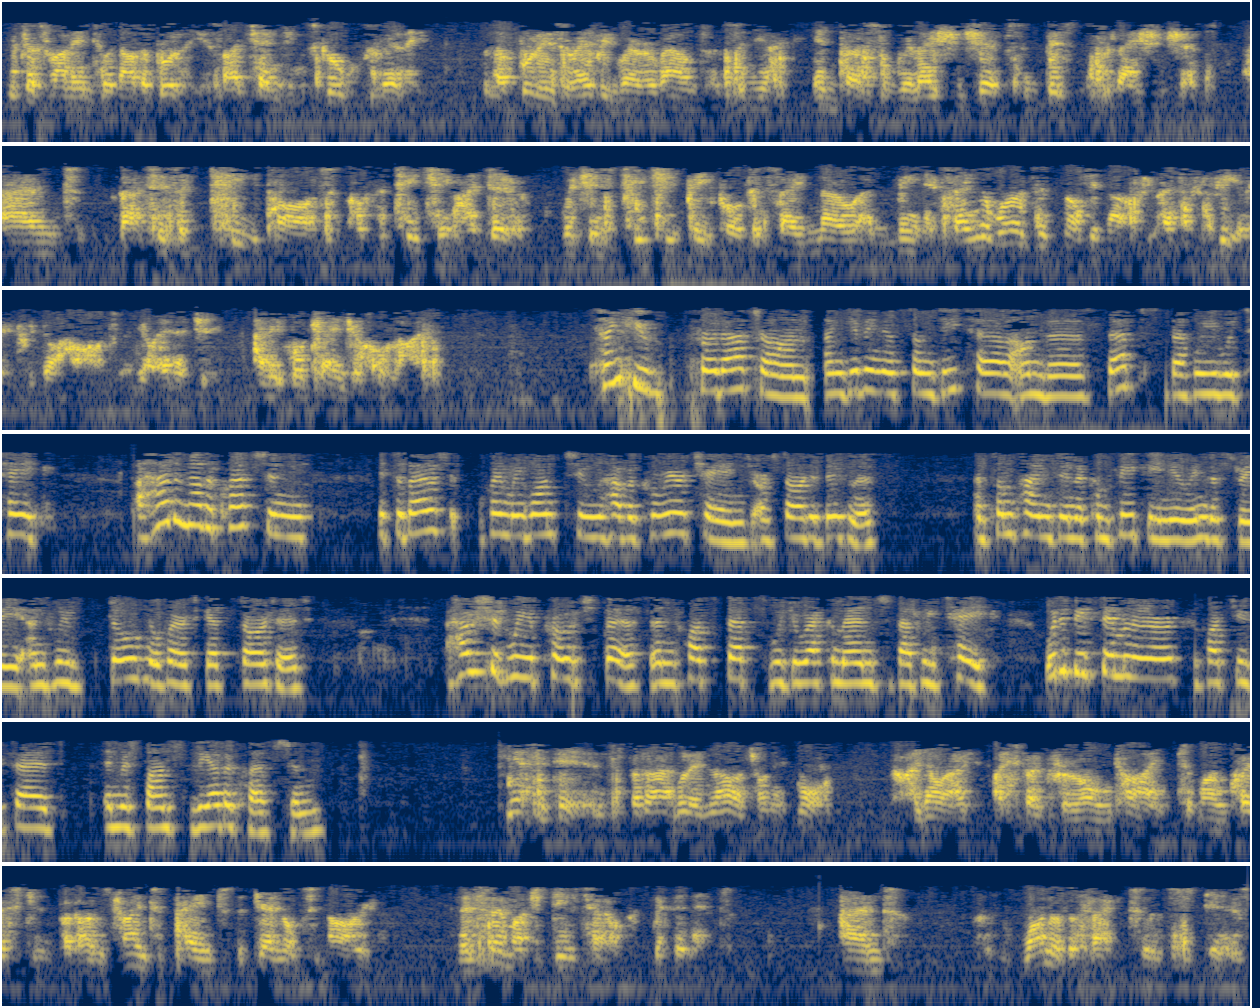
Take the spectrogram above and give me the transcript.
you just run into another bully. It's like changing schools, really the bullies are everywhere around us in, in personal relationships and business relationships. And that is a key part of the teaching I do, which is teaching people to say no and mean it. Saying the words is not enough. You have to feel it with your heart and your energy, and it will change your whole life. Thank you for that, John, and giving us some detail on the steps that we would take. I had another question it's about when we want to have a career change or start a business, and sometimes in a completely new industry, and we don't know where to get started. How should we approach this, and what steps would you recommend that we take? Would it be similar to what you said in response to the other question? Yes, it is, but I will enlarge on it more. I know I, I spoke for a long time to one question, but I was trying to paint the general scenario. There's so much detail within it. And one of the factors is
